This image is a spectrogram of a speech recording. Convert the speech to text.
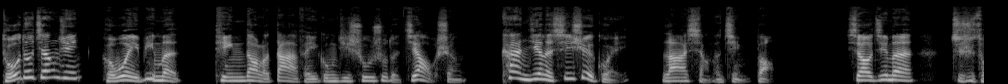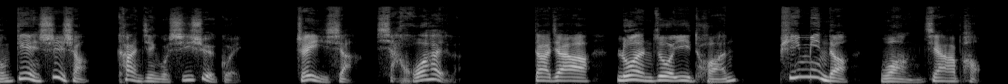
坨坨将军和卫兵们听到了大肥公鸡叔叔的叫声，看见了吸血鬼，拉响了警报。小鸡们只是从电视上看见过吸血鬼，这一下吓坏了。大家啊，乱作一团，拼命的往家跑。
